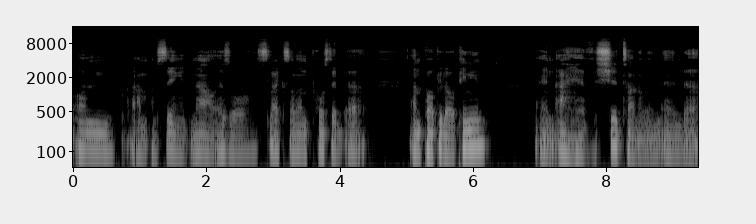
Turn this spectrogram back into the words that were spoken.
on I'm, I'm seeing it now as well. It's like someone posted uh unpopular opinion, and I have a shit ton of them. And uh,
